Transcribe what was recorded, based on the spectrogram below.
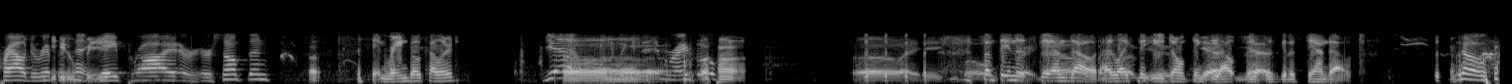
proud to represent gay pride or, or something. Uh, in rainbow colored. Yeah, uh, can we get it in rainbow? Uh-huh. oh, I hate you both Something that right stands now, out. but I like that you you don't think Yes, the outfit yes. is going to stand out. No,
